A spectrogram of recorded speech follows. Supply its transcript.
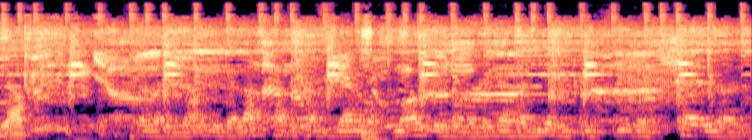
Ja. Alter, morgen in der Landkarte kannst du gerne was morgen gehen, aber Digga, bei mir, du kriegst direkt Schellen, also.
